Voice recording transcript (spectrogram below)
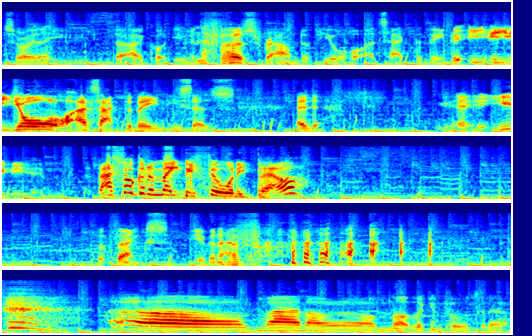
Sorry that you, that I got you in the first round of your attack the bean. Your attack the bean, he says. Uh, uh, you, that's not going to make me feel any better. But thanks. You're going to have. oh man, I'm not looking forward to that.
